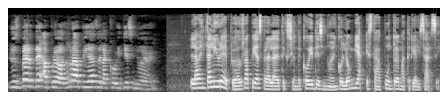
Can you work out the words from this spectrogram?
Luz verde a pruebas rápidas de la COVID-19. La venta libre de pruebas rápidas para la detección de COVID-19 en Colombia está a punto de materializarse.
